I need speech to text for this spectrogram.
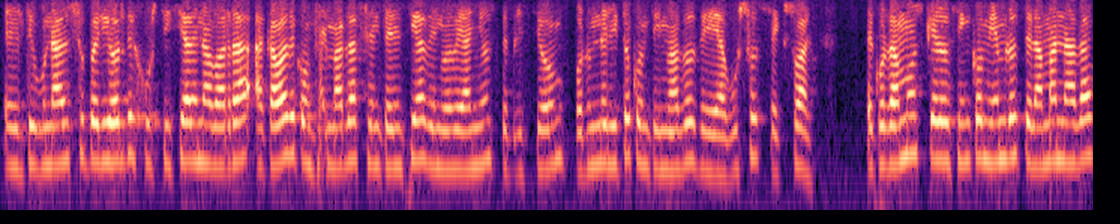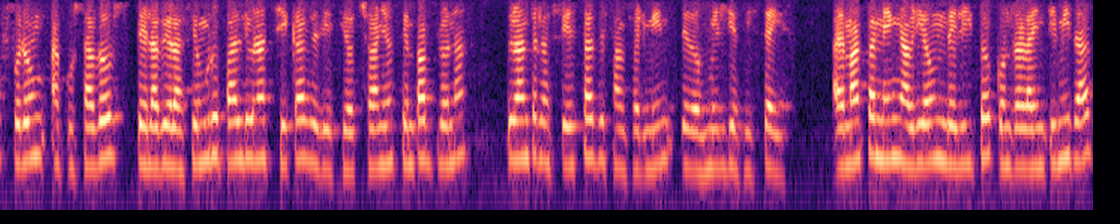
El Tribunal Superior de Justicia de Navarra acaba de confirmar la sentencia de nueve años de prisión por un delito continuado de abuso sexual. Recordamos que los cinco miembros de la manada fueron acusados de la violación grupal de una chica de 18 años en Pamplona durante las fiestas de San Fermín de 2016. Además, también habría un delito contra la intimidad,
